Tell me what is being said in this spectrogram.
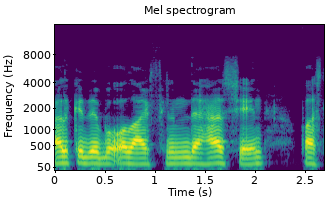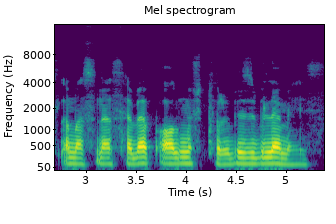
Belki de bu olay filmde her şeyin başlamasına sebep olmuştur, biz bilemeyiz.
